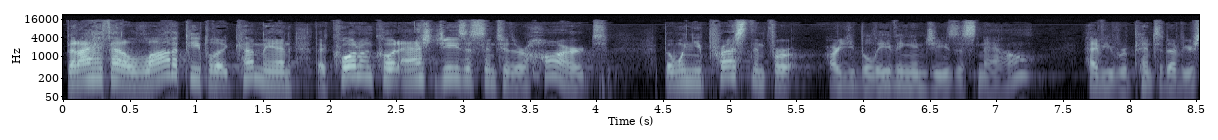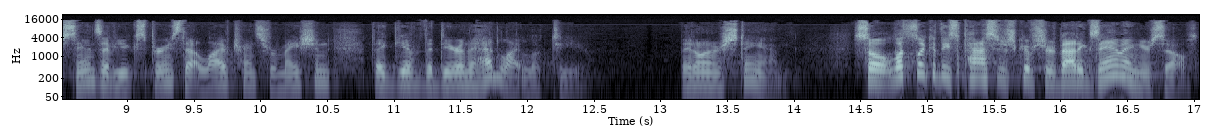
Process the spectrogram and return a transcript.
But I have had a lot of people that come in that quote unquote ask Jesus into their heart, but when you press them for, are you believing in Jesus now? Have you repented of your sins? Have you experienced that life transformation? They give the deer in the headlight look to you. They don't understand. So let's look at these passages of scripture about examining yourselves.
